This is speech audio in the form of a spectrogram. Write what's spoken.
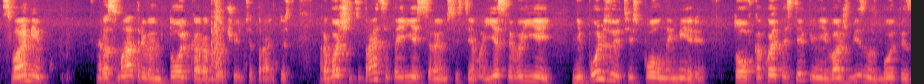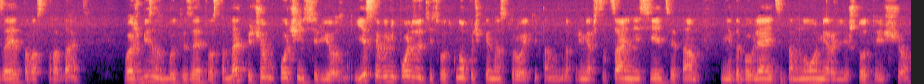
с вами рассматриваем только рабочую тетрадь. То есть рабочая тетрадь это и есть CRM-система. Если вы ей не пользуетесь в полной мере, то в какой-то степени ваш бизнес будет из-за этого страдать. Ваш бизнес будет из-за этого страдать, причем очень серьезно. Если вы не пользуетесь вот кнопочкой настройки, там, например, социальные сети, там, не добавляете там номер или что-то еще,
